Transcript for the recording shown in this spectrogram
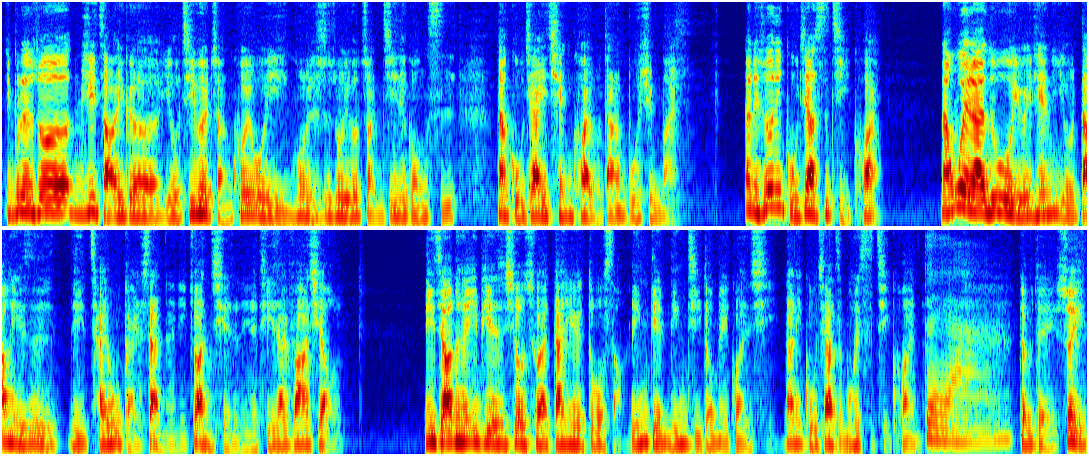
你不能说你去找一个有机会转亏为盈，或者是说有转机的公司，那股价一千块，我当然不会去买。那你说你股价十几块，那未来如果有一天有当一日你财务改善了，你赚钱了，你的题材发酵了，你只要那个 EPS 秀出来单月多少，零点零几都没关系，那你股价怎么会十几块呢？对呀、对不对？所以，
